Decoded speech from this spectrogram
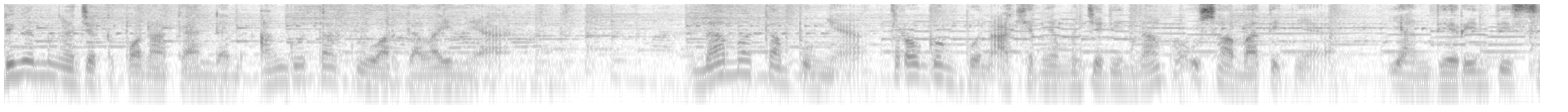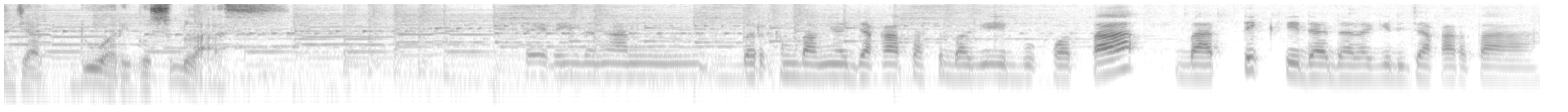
dengan mengajak keponakan dan anggota keluarga lainnya. Nama kampungnya, Trogong pun akhirnya menjadi nama usaha batiknya yang dirintis sejak 2011. Seiring dengan berkembangnya Jakarta sebagai ibu kota, batik tidak ada lagi di Jakarta.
